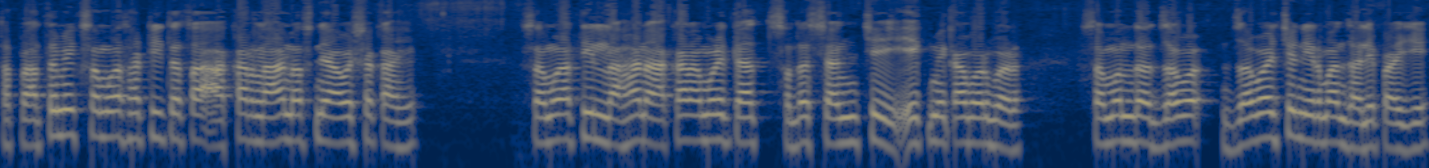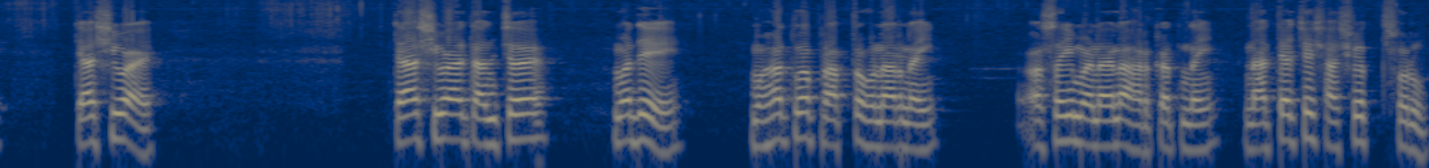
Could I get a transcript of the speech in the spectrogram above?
तर प्राथमिक समूहासाठी त्याचा आकार लहान असणे आवश्यक आहे. समूहातील लहान आकारामुळे त्यात सदस्यांचे एकमेकाबरोबर संबंध जवळ जवळचे निर्माण झाले पाहिजे. त्याशिवाय त्याशिवाय त्यांच्यामध्ये महत्त्व प्राप्त होणार नाही असंही म्हणायला हरकत नाही. नात्याचे शाश्वत स्वरूप.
